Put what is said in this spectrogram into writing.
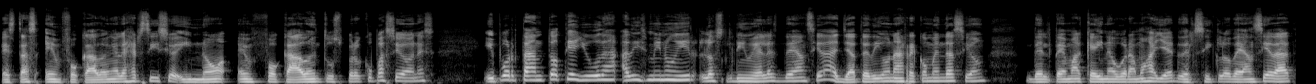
estás enfocado en el ejercicio y no enfocado en tus preocupaciones. Y por tanto, te ayuda a disminuir los niveles de ansiedad. Ya te di una recomendación del tema que inauguramos ayer, del ciclo de ansiedad,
